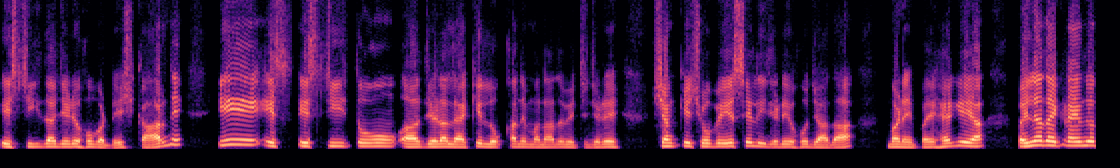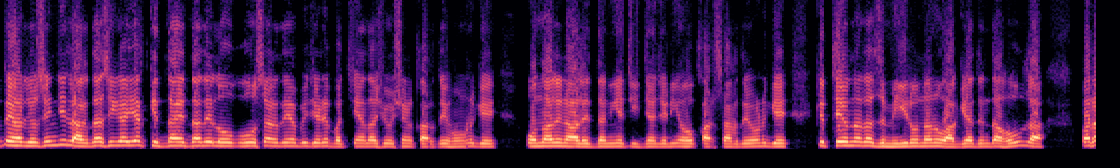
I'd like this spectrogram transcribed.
ਇਸ ਚੀਜ਼ ਦਾ ਜਿਹੜੇ ਉਹ ਵੱਡੇ ਸ਼ਿਕਾਰ ਨੇ ਇਹ ਇਸ ਇਸ ਚੀਜ਼ ਤੋਂ ਅ, ਜਿਹੜਾ ਲੈ ਕੇ ਲੋਕਾਂ ਦੇ ਮਨਾਂ ਦੇ ਵਿੱਚ ਜਿਹੜੇ ਸ਼ੰਕੇ ਸ਼ੋਭੇ ਇਸੇ ਲਈ ਜਿਹੜੇ ਉਹ ਜ਼ਿਆਦਾ ਬਣੇ ਪਏ ਹੈਗੇ ਆ। ਪਹਿਲਾਂ ਤਾਂ ਇੱਕ ਟਾਈਮ ਦੇ ਉੱਤੇ ਹਰਜੋਤ ਸਿੰਘ ਜੀ ਲੱਗਦਾ ਸੀਗਾ ਯਾਰ ਕਿੱਦਾਂ ਇਦਾਂ ਦੇ ਲੋਕ ਹੋ ਸਕਦੇ ਆ ਵੀ ਜਿਹੜੇ ਬੱਚਿਆਂ ਦਾ ਸ਼ੋਸ਼ਣ ਕਰਦੇ ਹੋਣਗੇ ਉਹਨਾਂ ਦੇ ਨਾਲ ਇਦਾਂ ਦੀਆਂ ਚੀਜ਼ਾਂ ਜਿਹੜੀਆਂ ਉਹ ਕਰ ਸਕਦੇ ਹੋਣਗੇ ਕਿੱਥੇ ਉਹਨਾਂ ਦਾ ਜ਼ਮੀਰ ਉਹਨਾਂ ਨੂੰ ਆਗਿਆ ਦਿੰਦਾ ਹੋਊਗਾ? ਪਰ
